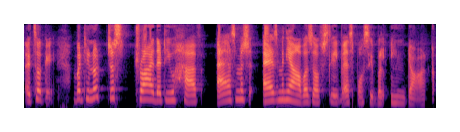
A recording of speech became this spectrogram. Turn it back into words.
it's okay. But you know, just try that you have as much as many hours of sleep as possible in dark.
